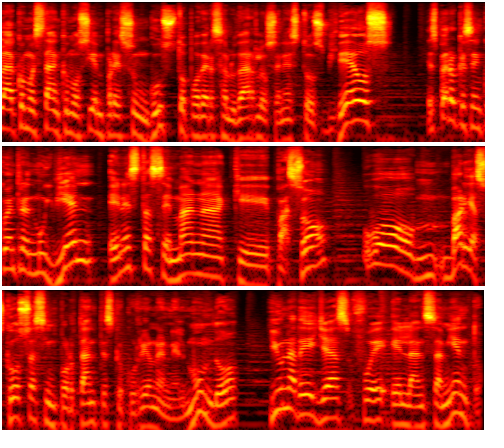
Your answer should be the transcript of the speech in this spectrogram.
Hola, ¿cómo están? Como siempre es un gusto poder saludarlos en estos videos. Espero que se encuentren muy bien. En esta semana que pasó, hubo varias cosas importantes que ocurrieron en el mundo y una de ellas fue el lanzamiento,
